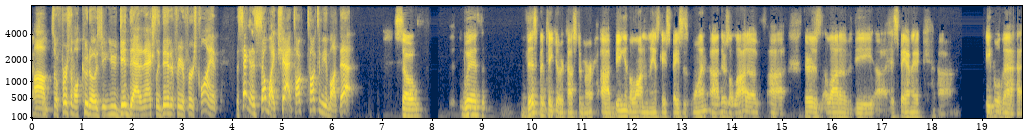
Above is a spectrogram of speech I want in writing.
Um, so first of all, kudos, you, you did that and actually did it for your first client. The second is sell by chat. Talk talk to me about that. So with this particular customer uh, being in the lawn and landscape space is one uh, there's a lot of uh, there's a lot of the uh, hispanic um, people that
